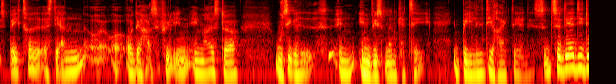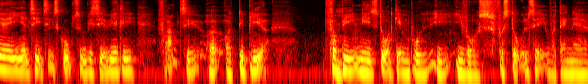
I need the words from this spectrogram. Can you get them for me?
spektret af stjernen, og, og, og det har selvfølgelig en, en meget større usikkerhed, end, end hvis man kan tage et billede direkte af det. Så, så det er de der ILT-teleskop, som vi ser virkelig frem til, og, og det bliver formentlig et stort gennembrud i, i vores forståelse af, hvordan er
